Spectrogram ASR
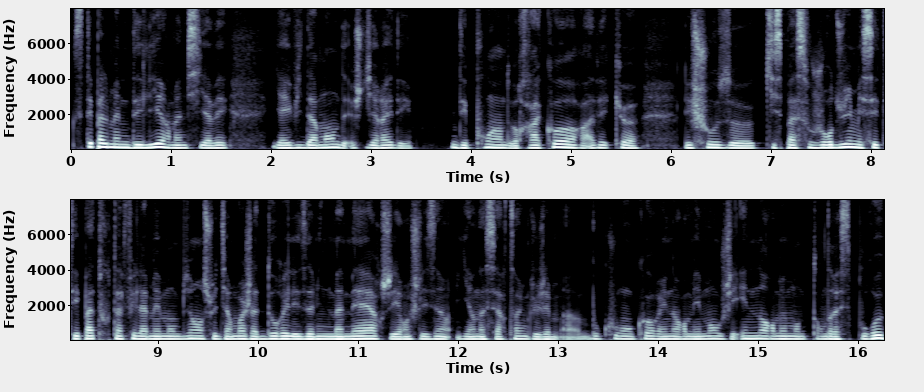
c'était pas le même délire, même s'il y avait, il y a évidemment, je dirais des des points de raccord avec euh, les choses euh, qui se passent aujourd'hui, mais c'était pas tout à fait la même ambiance. Je veux dire, moi j'adorais les amis de ma mère, j'ai, il y en a certains que j'aime euh, beaucoup encore énormément, où j'ai énormément de tendresse pour eux.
